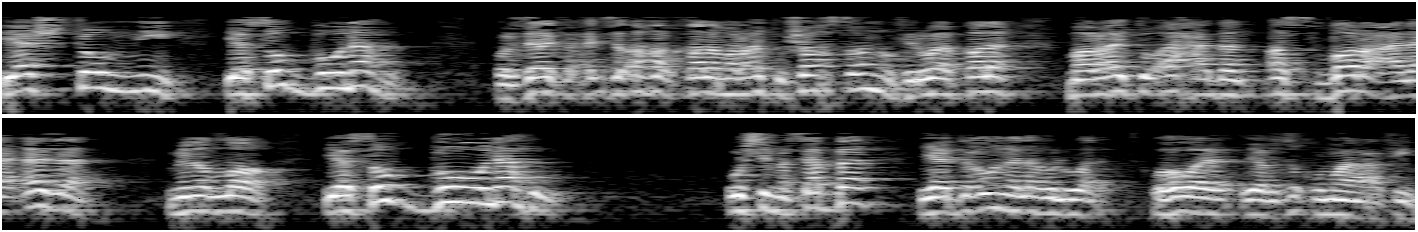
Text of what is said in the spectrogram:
يشتمني يسبونه ولذلك في الحديث الآخر قال ما رأيت شخصا. وفي رواية قال ما رأيت أحدا أصبر على أذى من الله. يسبونه وش المسبة؟ يدعون له الولد وهو يرزقهم ويعافيه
